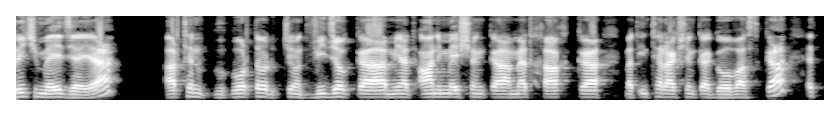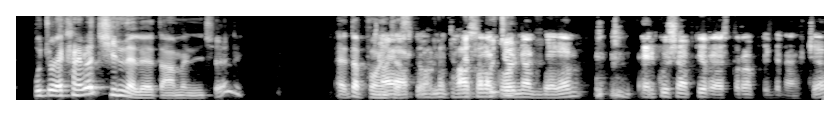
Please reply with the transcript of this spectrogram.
rich media է, արդեն որտեղ չեմ վիդեո կա, մի հատ animation կա, մի հատ խաղ կա, մի հատ interaction կա, գովաստ կա, այդ փուճուր էկրանի վրա չի լինելու այդ ամեն ինչը, էլի։ Այդ է point-ը։ Այո, արտո, մենք հասարակ օրինակ բերեմ, երկու շաբթի ռեստորան պիտի գնանք, չէ՞։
